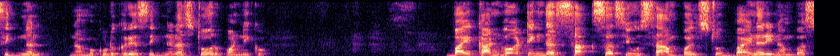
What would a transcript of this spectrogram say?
சிக்னல் நம்ம கொடுக்குற சிக்னலை ஸ்டோர் பண்ணிக்கும். By converting the successive samples to binary numbers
